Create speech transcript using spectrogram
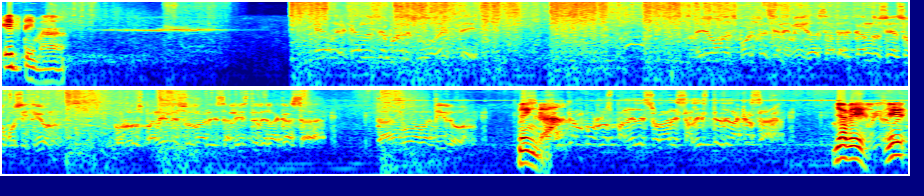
el tema. Venga, Acercan por los paneles solares al este de la casa. Ya ves, eh.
